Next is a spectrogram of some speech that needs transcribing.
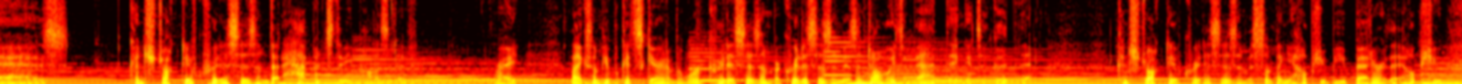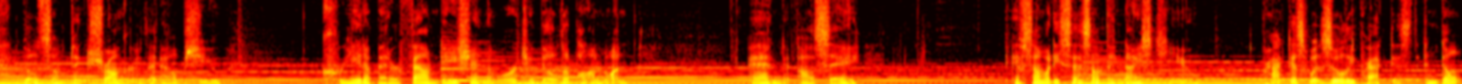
as constructive criticism that happens to be positive, right? Like some people get scared of the word criticism, but criticism isn't always a bad thing, it's a good thing. Constructive criticism is something that helps you be better, that helps you build something stronger, that helps you create a better foundation or to build upon one. And I'll say, if somebody says something nice to you, practice what Zulie practiced and don't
